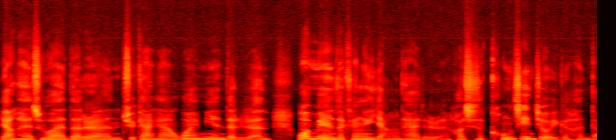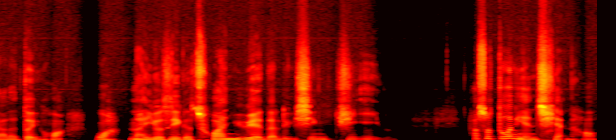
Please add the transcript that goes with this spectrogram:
阳台出来的人去看看外面的人，外面人再看看阳台的人，好像空间就有一个很大的对话。哇，那又是一个穿越的旅行记忆了。他说，多年前哈，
